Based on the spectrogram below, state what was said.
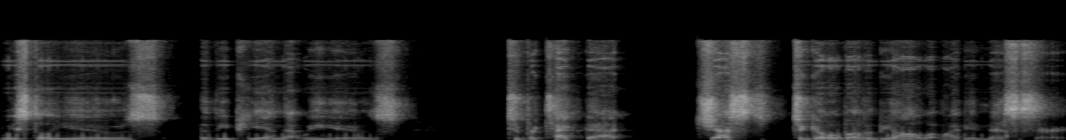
we still use the VPN that we use to protect that just to go above and beyond what might be necessary.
